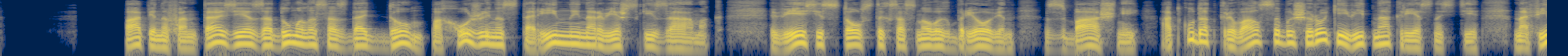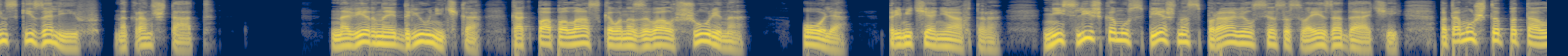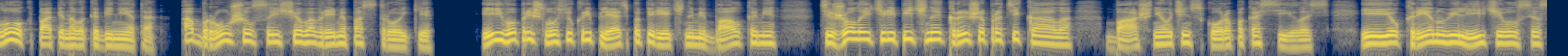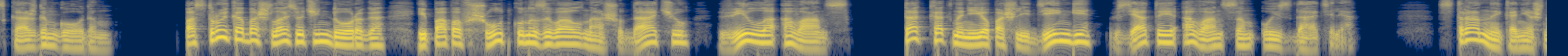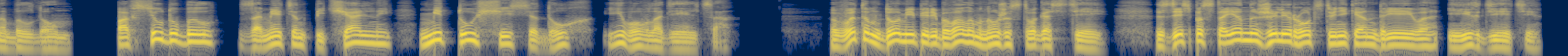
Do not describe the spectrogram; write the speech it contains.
Папина фантазия задумала создать дом, похожий на старинный норвежский замок, весь из толстых сосновых бревен, с башней, откуда открывался бы широкий вид на окрестности, на Финский залив, на Кронштадт. Наверное, Дрюнечка, как папа ласково называл Шурина, Оля, примечание автора, не слишком успешно справился со своей задачей, потому что потолок папиного кабинета обрушился еще во время постройки, и его пришлось укреплять поперечными балками, тяжелая черепичная крыша протекала, башня очень скоро покосилась, и ее крен увеличивался с каждым годом. Постройка обошлась очень дорого, и папа в шутку называл нашу дачу «Вилла Аванс», так как на нее пошли деньги, взятые авансом у издателя. Странный, конечно, был дом. Повсюду был заметен печальный, метущийся дух его владельца. В этом доме перебывало множество гостей. Здесь постоянно жили родственники Андреева и их дети.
